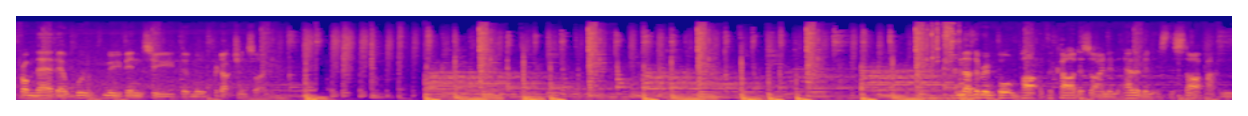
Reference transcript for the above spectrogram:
From there, they'll move into the more production side. Another important part of the car design and element is the star pattern.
